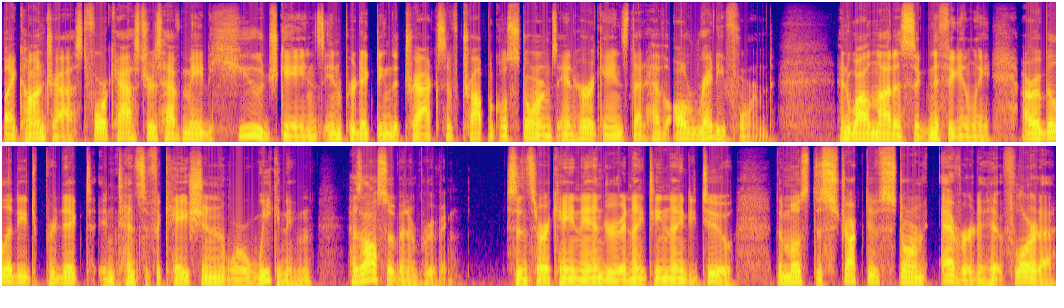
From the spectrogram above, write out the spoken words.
By contrast, forecasters have made huge gains in predicting the tracks of tropical storms and hurricanes that have already formed. And while not as significantly, our ability to predict intensification or weakening has also been improving. since Hurricane Andrew in 1992, the most destructive storm ever to hit Florida.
